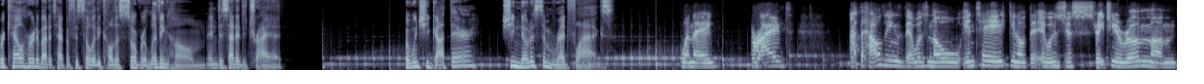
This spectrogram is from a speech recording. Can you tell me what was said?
Raquel heard about a type of facility called a sober living home and decided to try it. But when she got there, she noticed some red flags. When I arrived at the housing, there was no intake. You know, it was just straight to your room. Um,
